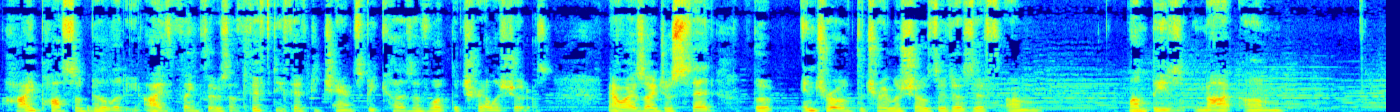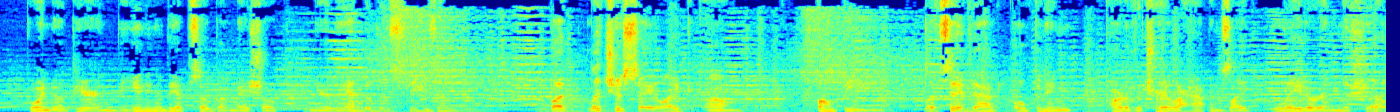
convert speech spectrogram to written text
high possibility. I think there's a 50-50 chance because of what the trailer showed us. Now, as I just said, the intro of the trailer shows it as if um, Bumpy's not um, going to appear in the beginning of the episode, but may show near the end of the season. But let's just say, like, um, Bumpy let's say that opening part of the trailer happens like later in the show,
